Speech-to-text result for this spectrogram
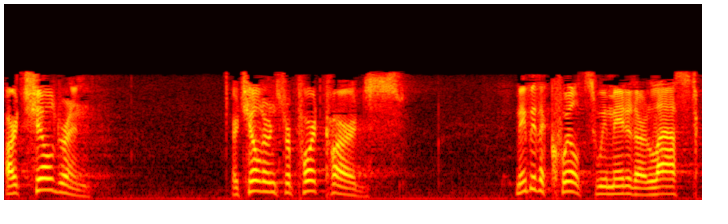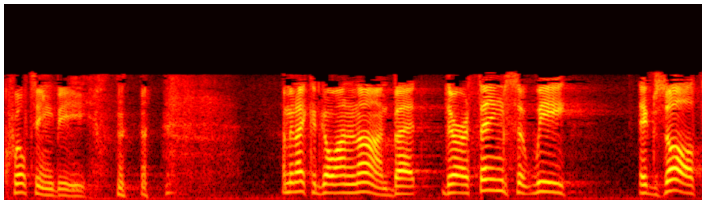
Our children, our children's report cards. Maybe the quilts we made at our last quilting bee. I mean, I could go on and on, but there are things that we exalt,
